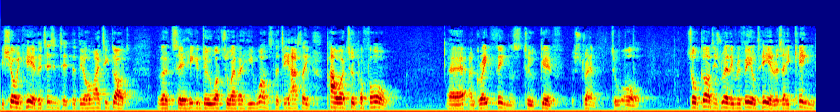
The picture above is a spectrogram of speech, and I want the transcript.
he's showing here that, isn't it, that the Almighty God, that uh, he can do whatsoever he wants, that he has the power to perform uh, and great things to give strength to all. So God is really revealed here as a king,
